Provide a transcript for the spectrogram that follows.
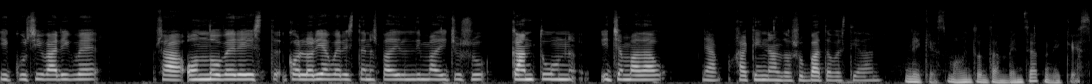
Ikusi barik be, osea, ondo bereizt, koloriak bereizten espadildin badituzu, kantun itzen badau, ja, jakin aldozu bat bestia dan. Nik ez, momentu enten bentsat, nik ez.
